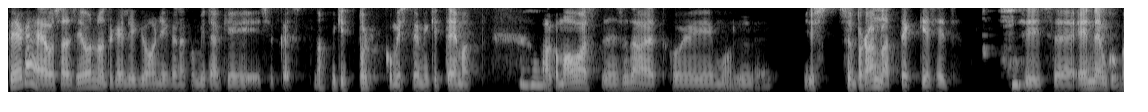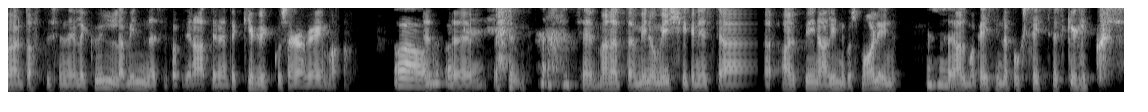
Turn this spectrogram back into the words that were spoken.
pere osas ei olnud religiooniga nagu midagi sihukest, noh, mingit põrkumist või mingit teemat mm. -hmm. aga ma avastasin seda, et kui mul just sõbrannad tekkisid, siis eh, ennem kui ma tahtsin neile külla minna, siis ma pidin alati nende kirikus ära käima wow,. et okay. see, mäletan minu Michiganis ja Alpina linn, kus ma olin mm, -hmm. seal ma käisin lõpuks seitsmes kirikus.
